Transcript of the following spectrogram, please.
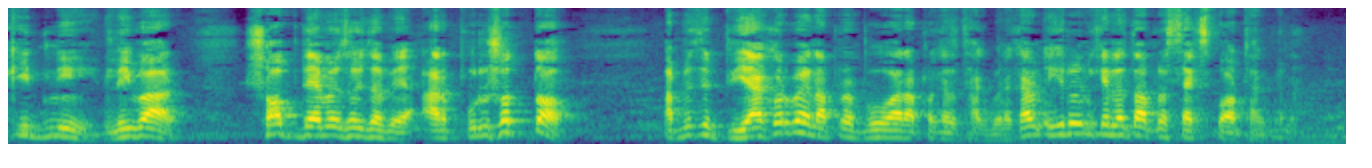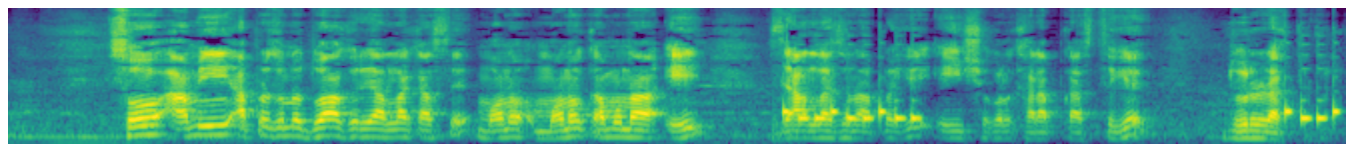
কিডনি লিভার সব ড্যামেজ হয়ে যাবে। আর পুরুষত্ব, আপনি যে বিয়া করবেন, আপনার বউ আর আপনার কাছে থাকবে না। কারণ হিরোইন খেলে তো আপনার সেক্স পাওয়ার থাকবে না। সো আমি আপনার জন্য দোয়া করি আল্লাহর কাছে। মনো- মনোকামনা এই যে আল্লাহ যেন আপনাকে এই সকল খারাপ কাজ থেকে দূরে রাখতে পারে।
